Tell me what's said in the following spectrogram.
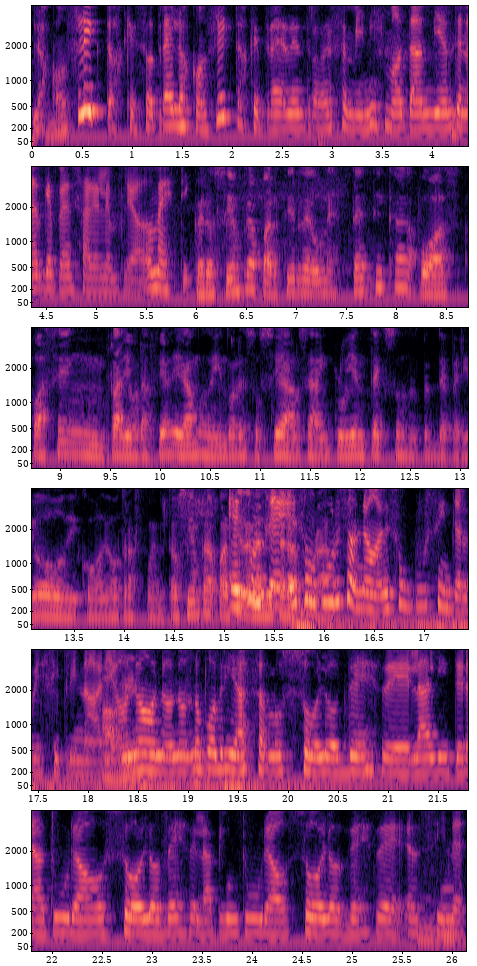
los conflictos que eso trae, los conflictos que trae dentro del feminismo también tener que pensar el empleo doméstico. Pero siempre a partir de una estética o, hacen radiografías, digamos, de índole social, o sea, incluyen textos de, periódico, de otras fuentes, o siempre a partir es de un la literatura. Es un curso, no, es un curso interdisciplinario, ah, no, no, no, no podría hacerlo solo desde la literatura o solo desde la pintura o solo desde el cine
